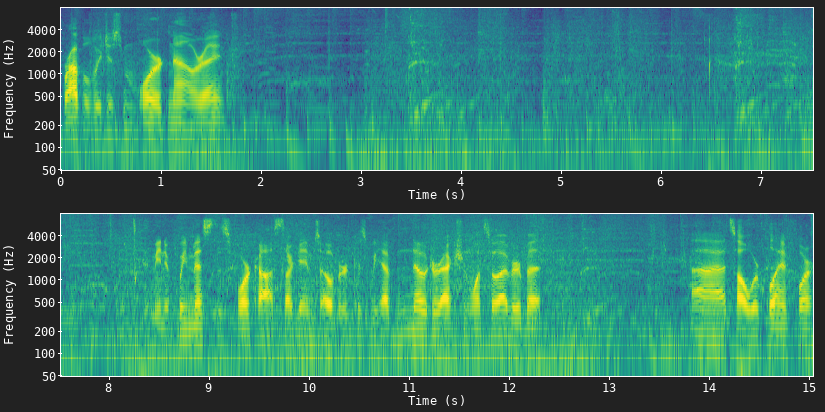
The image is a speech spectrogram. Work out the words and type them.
Probably just moored now, right? I mean, if we miss this forecast, our game's over because we have no direction whatsoever, but uh, that's all we're playing for.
